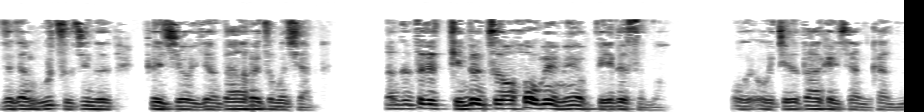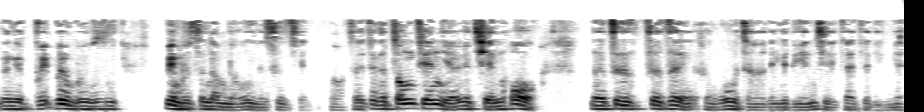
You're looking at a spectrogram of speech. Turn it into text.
就像无止境的退休一样，大家会这么想。但是这个停顿之后，后面没有别的什么，我我觉得大家可以想想看，那个不并不是，并不是那么容易的事情啊。所以这个中间有一个前后，那这个这这很复杂的一个连接在这里面。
